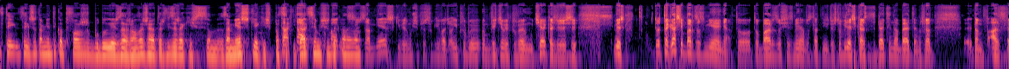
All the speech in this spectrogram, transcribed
w tej, w tej grze tam nie tylko tworzysz, budujesz, zarządzasz, ale też widzę, że jakieś są zamieszki, jakieś pacyfikacje tak, tak, musisz dokonywać. Są zamieszki, wiesz, musisz przeszukiwać, oni próbują, więźniowie próbują uciekać, wiesz, wiesz to, ta gra się bardzo zmienia. To, to bardzo się zmienia w ostatnich, to widać każdy z bety na betę. Na przykład e, tam w alfie,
